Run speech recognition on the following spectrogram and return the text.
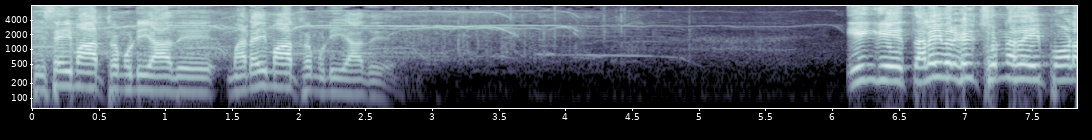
திசை மாற்ற முடியாது. மடை மாற்ற முடியாது. இங்கே தலைவர்கள் சொன்னதை போல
